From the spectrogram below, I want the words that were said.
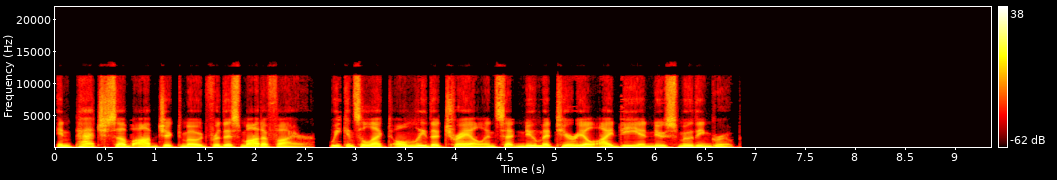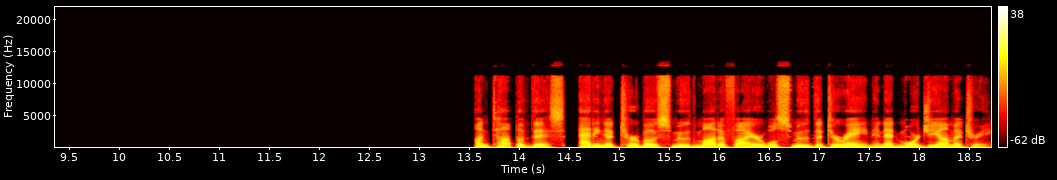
In Patch Sub-Object mode for this modifier, we can select only the trail and set new material ID and new smoothing group. On top of this, adding a Turbo Smooth modifier will smooth the terrain and add more geometry.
